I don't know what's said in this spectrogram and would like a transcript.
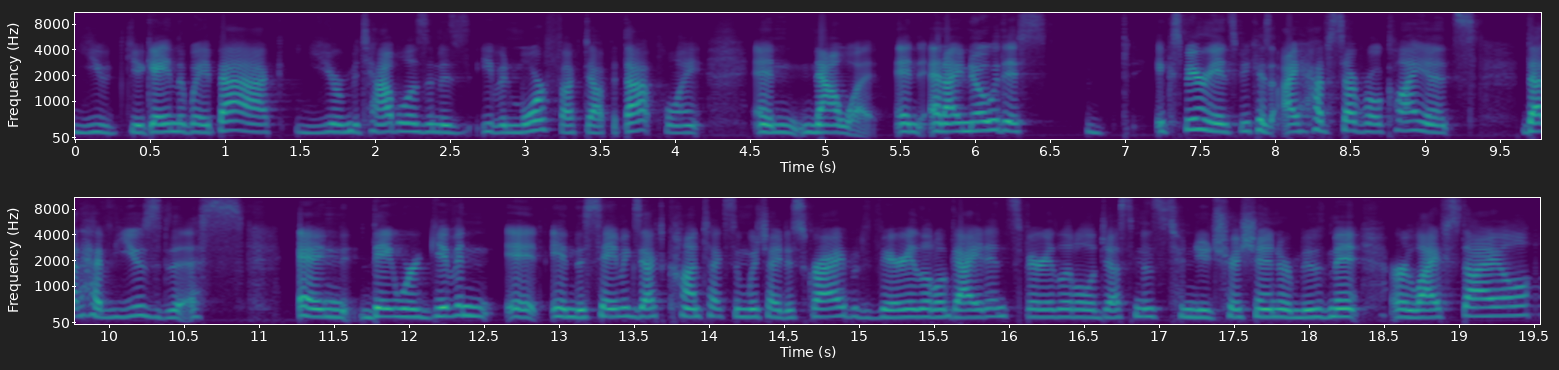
you you gain the weight back, your metabolism is even more fucked up at that point. And now what? And and I know this experience because I have several clients that have used this and they were given it in the same exact context in which I described with very little guidance, very little adjustments to nutrition or movement or lifestyle.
